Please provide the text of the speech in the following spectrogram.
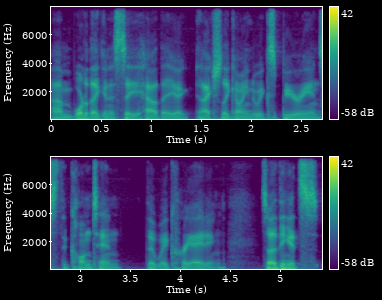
Um, what are they going to see? How are they actually going to experience the content that we're creating? So I think it's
